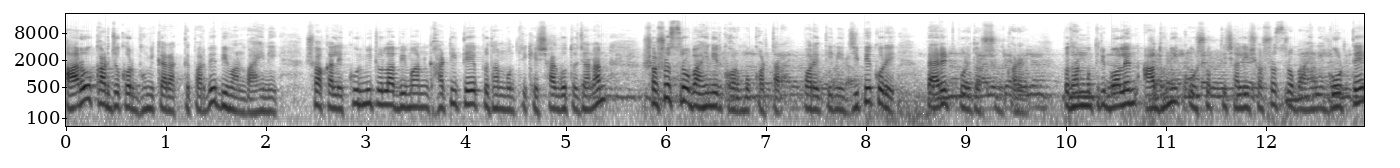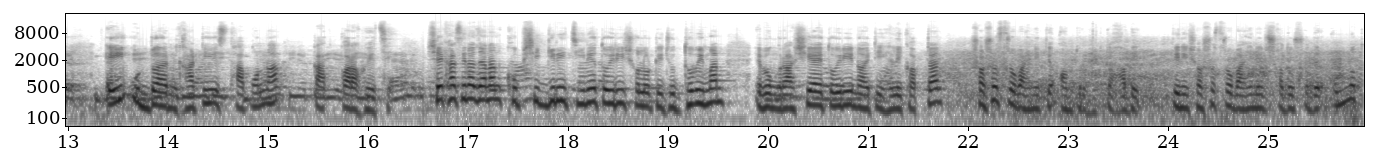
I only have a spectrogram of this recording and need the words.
আরও কার্যকর ভূমিকা রাখতে পারবে বিমান বাহিনী। সকালে কুর্মিটোলা বিমান ঘাঁটিতে প্রধানমন্ত্রীকে স্বাগত জানান সশস্ত্র বাহিনীর কর্মকর্তারা। পরে তিনি জিপে করে প্যারেড পরিদর্শন করেন। প্রধানমন্ত্রী বলেন, আধুনিক ও শক্তিশালী সশস্ত্র বাহিনী গড়তে এই উড্ডয়ন ঘাঁটি স্থাপনা করা হয়েছে। শেখ হাসিনা জানান, খুব শিগগিরই চীনে তৈরি ষোলোটি যুদ্ধবিমান এবং রাশিয়ায় তৈরি নয়টি হেলিকপ্টার সশস্ত্র বাহিনীতে অন্তর্ভুক্ত হবে। তিনি সশস্ত্র বাহিনীর সদস্যদের উন্নত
